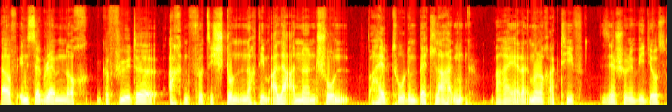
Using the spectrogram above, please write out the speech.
auf Instagram noch gefühlte 48 Stunden, nachdem alle anderen schon halbtot im Bett lagen, war er ja dann immer noch aktiv. Sehr schöne Videos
